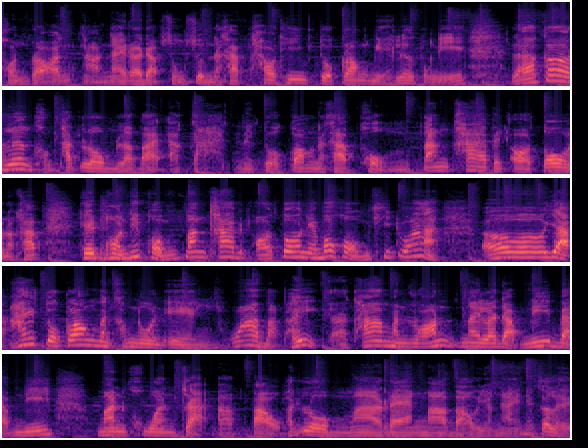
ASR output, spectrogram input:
ทนร้อนอในระดับสูงสุดนะครับเท่าที่ตัวกล้องมีให้เลือกตรงนี้ แล้วก็เรื่องของพัดลมระบายอากาศในตัวกล้องนะครับ ผมตั้งค่าเป็นออโต้นะครับเหตุผลที่ผมตั้งค่าเป็นออโต้เนี่ยเพราะผมคิดว่าเอออยากให้ตัวกล้องมันคำนวณเอง ว่าแบบเฮ้ยถ้ามันร้อนในระดับนี้แบบนี้มันควรจะเป่าพัดลมมาแรงมาเบายังไงเนี่ยก็เลย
